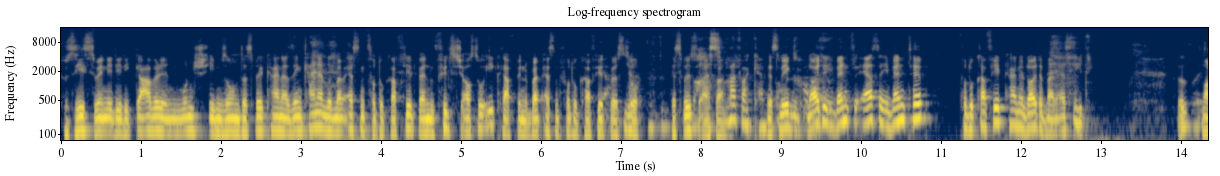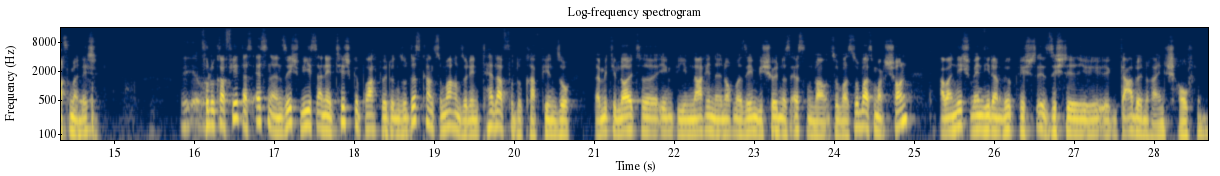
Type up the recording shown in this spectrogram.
Du siehst, wenn die dir die Gabel in den Mund schieben, so, und das will keiner sehen. Keiner will beim Essen fotografiert werden. Du fühlst dich auch so ekelhaft, wenn du beim Essen fotografiert wirst. So. ja. Das willst du Du einfach einfach Deswegen. Leute, Event, erster Event-Tipp, fotografiert keine Leute beim Essen. Das macht man nicht. Fotografiert das Essen an sich, wie es an den Tisch gebracht wird und so. Das kannst du machen, so den Teller fotografieren, so, damit die Leute irgendwie im Nachhinein nochmal sehen, wie schön das Essen war und sowas. Sowas mach ich schon, aber nicht, wenn die dann wirklich äh, sich die Gabeln reinschaufeln.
